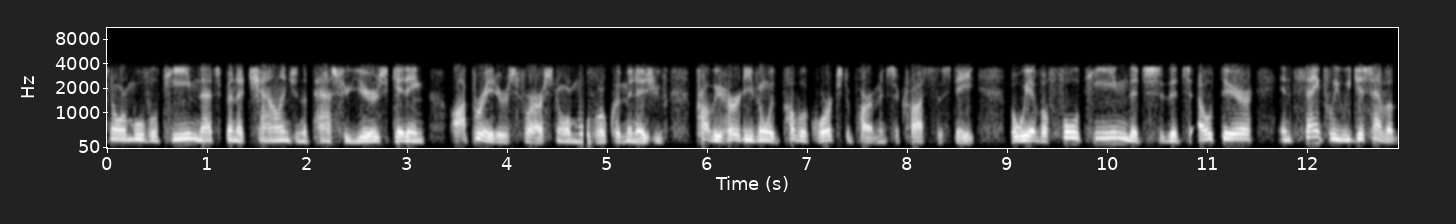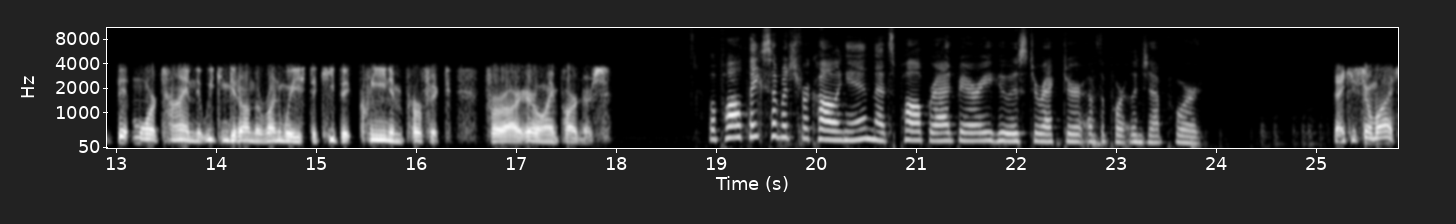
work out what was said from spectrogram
snow removal team. That's been a challenge in the past few years, getting operators for our snow removal equipment, as you've probably heard, even with public works departments across the state. But we have a full team that's that's out there, and thankfully, we just have a bit more time that we can get on the runways to keep it clean and perfect for our airline partners. Well, Paul, thanks so much for calling in. That's Paul Bradbury, who is director of the Portland Jetport. Thank you so much.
